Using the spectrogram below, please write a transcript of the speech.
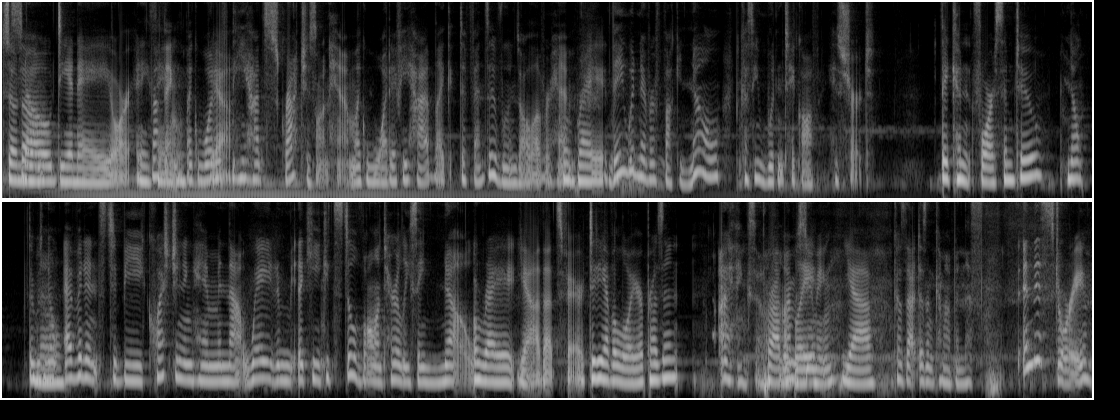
So, So- no DNA or anything. Nothing. Like, what Yeah. if he had scratches on him? Like, what if he had like defensive wounds all over him? Right. They would never fucking know because he wouldn't take off his shirt. they couldn't force him to? No. There was no, No. evidence to be questioning him in that way. To like, he could still voluntarily say no. Right. Yeah, that's fair. Did he have a lawyer present? I think so. Probably. I'm assuming Yeah. because that doesn't come up in this in this story.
